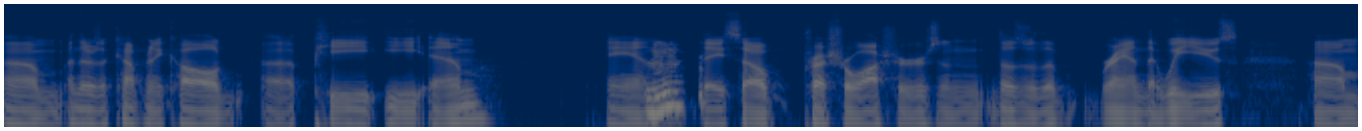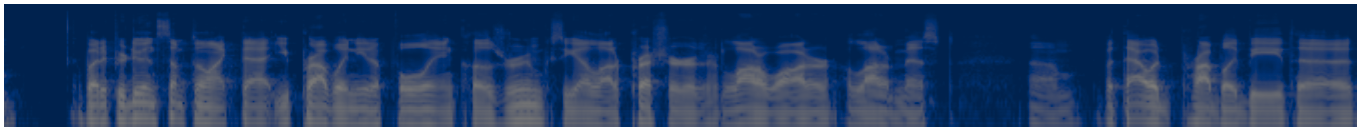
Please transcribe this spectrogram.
Um, and there's a company called uh, PEM, and Mhm. they sell pressure washers, and those are the brand that we use. Um, but if you're doing something like that, you probably need a fully enclosed room because you got a lot of pressure, there's a lot of water, a lot of mist. Um, but that would probably be the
